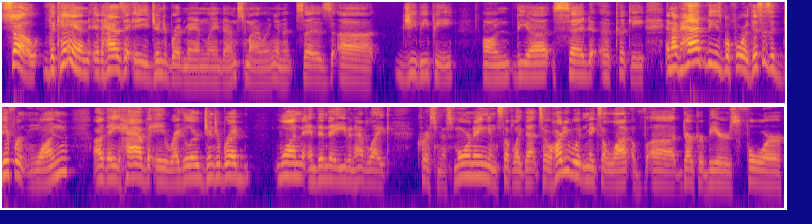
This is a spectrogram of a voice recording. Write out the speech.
So the can it has a gingerbread man laying down smiling, and it says uh, GBP on the uh, said uh, cookie. And I've had these before. This is a different one. Uh, they have a regular gingerbread one, and then they even have like Christmas morning and stuff like that. So Hardywood makes a lot of uh, darker beers for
